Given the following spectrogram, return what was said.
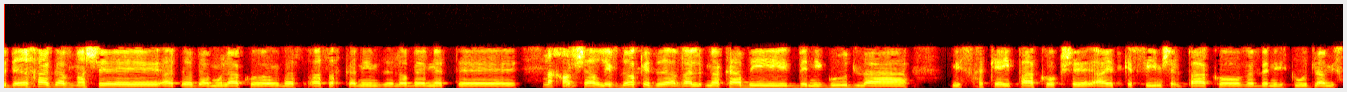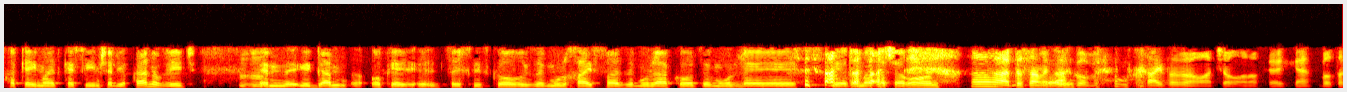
ודרך אגב, מה שאתה יודע, מול עכו בעשרה שחקנים זה לא באמת אה, נכון. אפשר לבדוק את זה, אבל מכבי, בניגוד למשחקי פאקו, ההתקפיים של פאקו, ובניגוד למשחקים ההתקפיים של יוקנוביץ', Mm-hmm. הם גם, אוקיי, צריך לזכור, זה מול חיפה, זה מול עכו, זה מול אה, אה, רמת השרון. אה, אתה שם את עכו וחיפה ורמת שרון, אוקיי, כן, באותה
